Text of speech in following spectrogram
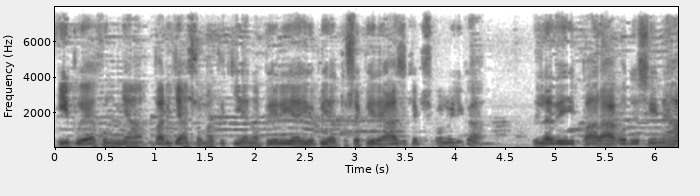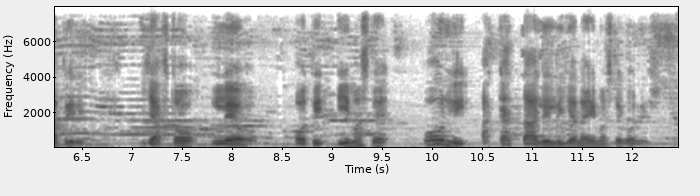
ή που έχουν μια βαριά σωματική αναπηρία η οποία τους επηρεάζει και ψυχολογικά. Δηλαδή οι παράγοντες είναι άπειροι. Γι' αυτό λέω ότι είμαστε όλοι ακατάλληλοι για να είμαστε γονείς.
